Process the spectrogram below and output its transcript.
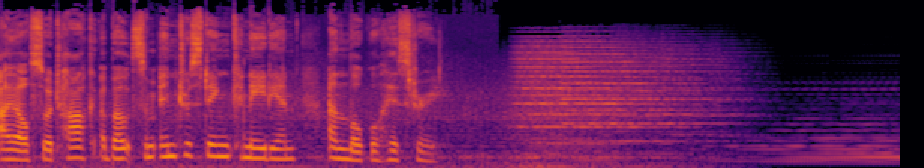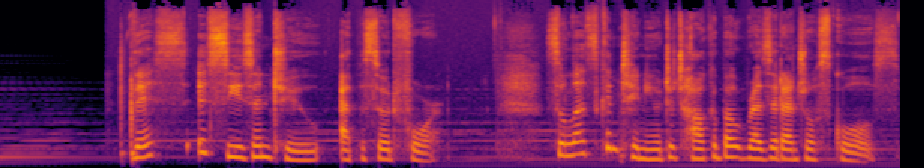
I also talk about some interesting Canadian and local history. This is Season 2, Episode 4. So let's continue to talk about residential schools.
